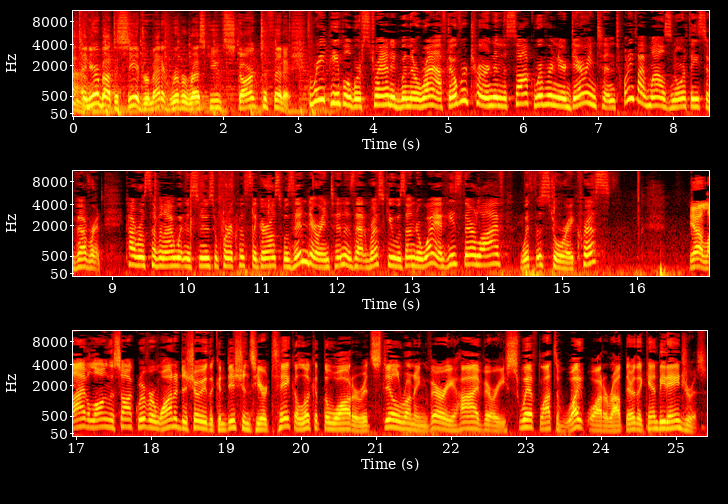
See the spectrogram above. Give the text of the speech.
And you're about to see a dramatic river rescue start to finish. Three people were stranded when their raft overturned in the Sauk River near Darrington, 25 miles northeast of Everett. KIRO 7 Eyewitness News reporter Chris Legeros was in Darrington as that rescue was underway, and he's there live with the story. Chris? Yeah, live along the Sauk River. Wanted to show you the conditions here. Take a look at the water. It's still running very high, very swift. Lots of white water out there that can be dangerous.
